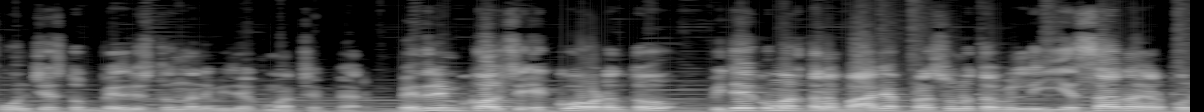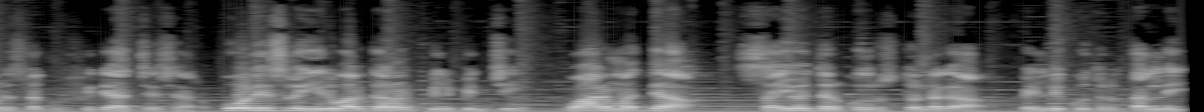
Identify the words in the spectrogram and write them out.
ఫోన్ చేస్తూ బెదిరిస్తుందని విజయ్ కుమార్ చెప్పారు. బెదిరింపు కాల్స్ ఎక్కువ అవడంతో విజయ్ కుమార్ తన భార్య ప్రసూనతో వెళ్ళి ఎస్ఆర్ నగర్ పోలీసులకు ఫిర్యాదు చేశారు. పోలీసులు ఇరు వర్గాలను పిలిపించి వారి మధ్య సయోజన కుదురుస్తుండగా పెళ్ళి కూతురు తల్లి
